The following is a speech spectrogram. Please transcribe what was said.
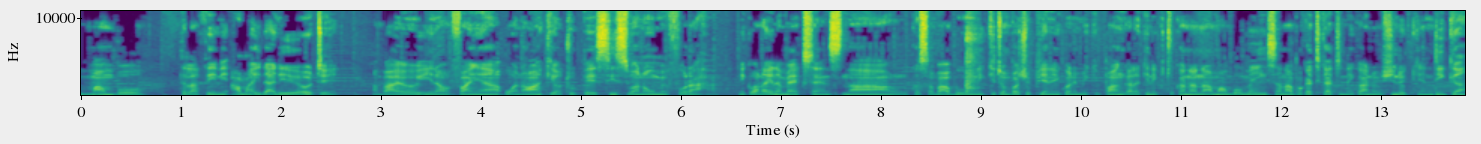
mambo 30 ama idadi yoyote ambayo inawafanya wanawake watupe sisi wanaume furaha. Nikaona ina make sense na kwa sababu ni kitu ambacho pia nilikuwa nimekipanga lakini kutokana na mambo mengi sana hapa katikati nikawa nimeshindwa kukiandika.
